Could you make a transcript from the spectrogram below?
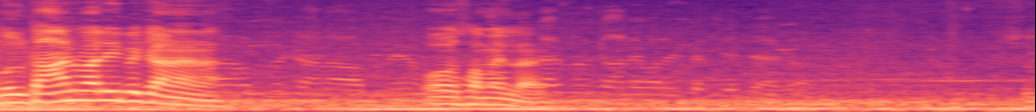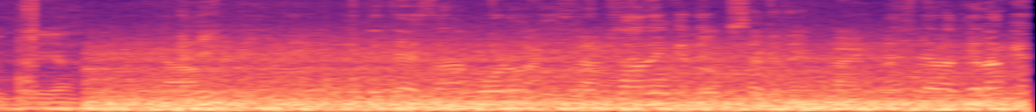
मुल्तान वाली पे जाना है ना ਉਹ ਸਮਝ ਲੈ। ਸ਼ੁਕਰੀਆ। ਜਿੱਥੇ ਇਸ ਤਰ੍ਹਾਂ ਬੋਰਡ ਰੁਕ ਸਕਦੇ ਕਿਤੇ? ਰੁਕ ਸਕਦੇ ਹਾਂ ਅਸੀਂ ਜਦ ਅੱਗੇ ਲੰਘੇ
